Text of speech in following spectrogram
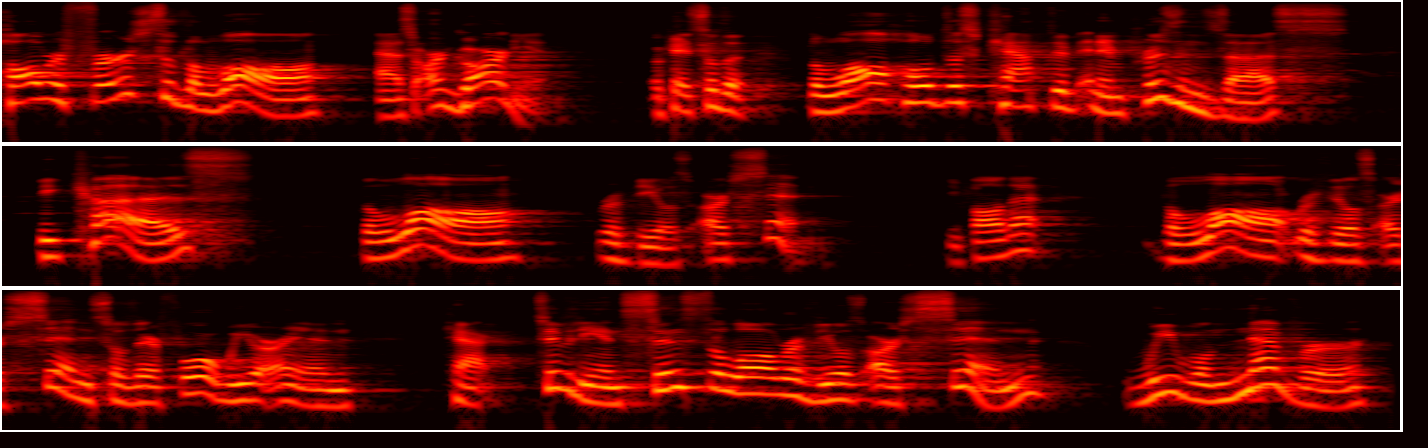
Paul refers to the law as our guardian. Okay, so the, the law holds us captive and imprisons us because the law reveals our sin. You follow that? The law reveals our sin, so therefore we are in captivity. And since the law reveals our sin, we will never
